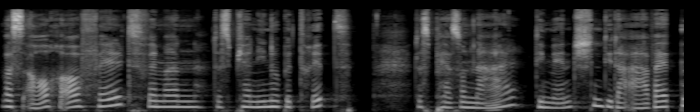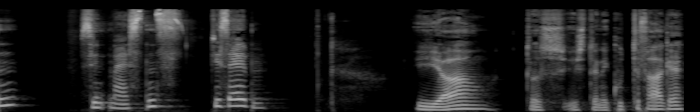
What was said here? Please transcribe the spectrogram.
Was auch auffällt, wenn man das Pianino betritt, das Personal, die Menschen, die da arbeiten, sind meistens dieselben. Ja, das ist eine gute Frage.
